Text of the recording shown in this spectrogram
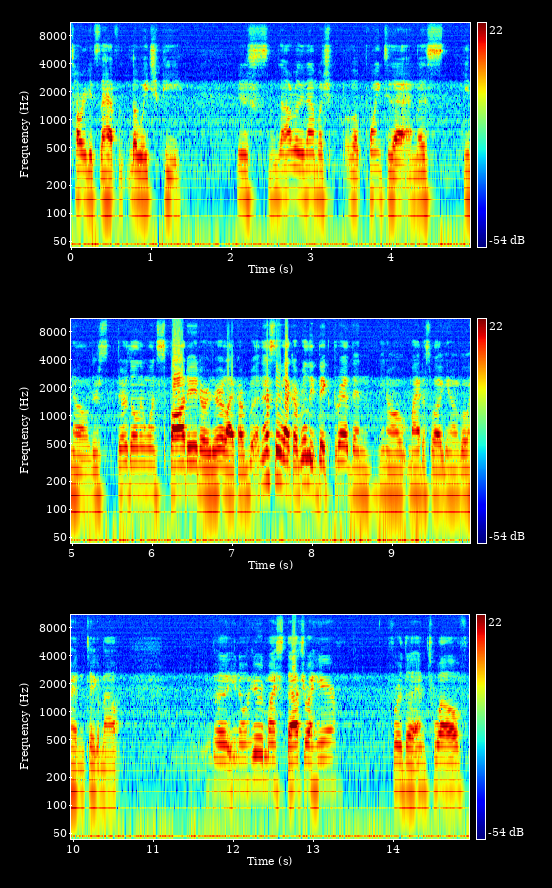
targets that have low HP. There's not really that much of a point to that unless you know there's they're the only ones spotted or they're like a, unless they're like a really big threat. Then you know might as well you know go ahead and take them out. But you know here are my stats right here for the M12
